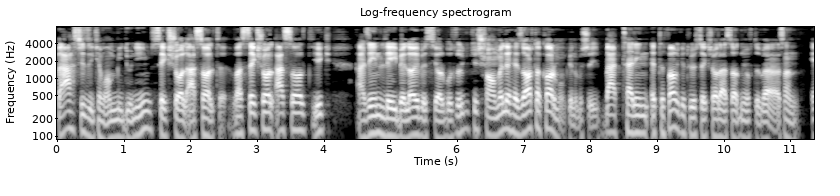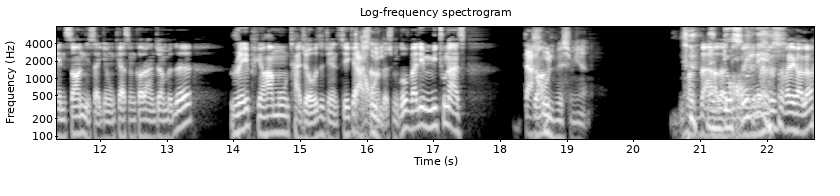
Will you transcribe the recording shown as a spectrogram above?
بحث چیزی که ما می‌دونیم sexual assault ه و sexual assault یک از این label های بسیار بزرگی که شامل هزار تا کار ممکنه بشه بدترین اتفاقی که توی sexual assault میفته و اصلا انسان نیست اگه اون کس این کار انجام بده rape یا همون تجاوز جنسی که اصلا داشت می‌گفت. ولی می‌تونه از دخول بهش میگن. دخول نیست. ولی حالا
